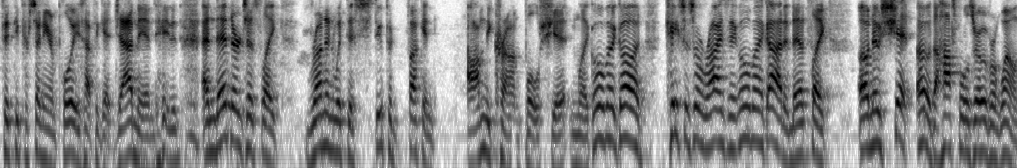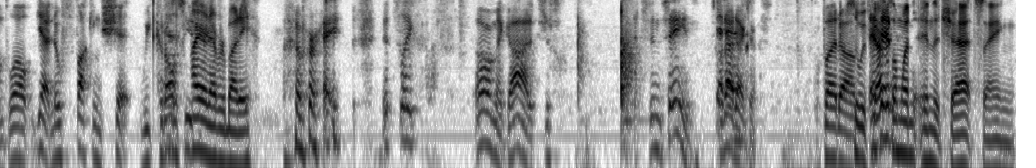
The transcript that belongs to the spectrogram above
50% of your employees have to get jab mandated. And then they're just like running with this stupid fucking Omicron bullshit and like, oh my God, cases are rising. Oh my God. And that's like, oh no shit. Oh, the hospitals are overwhelmed. Well, yeah, no fucking shit. We could all Just see fired this, everybody. right? It's like, oh my God, it's just, it's insane. It But is. digress. But um, So we've got then- someone in the chat saying,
